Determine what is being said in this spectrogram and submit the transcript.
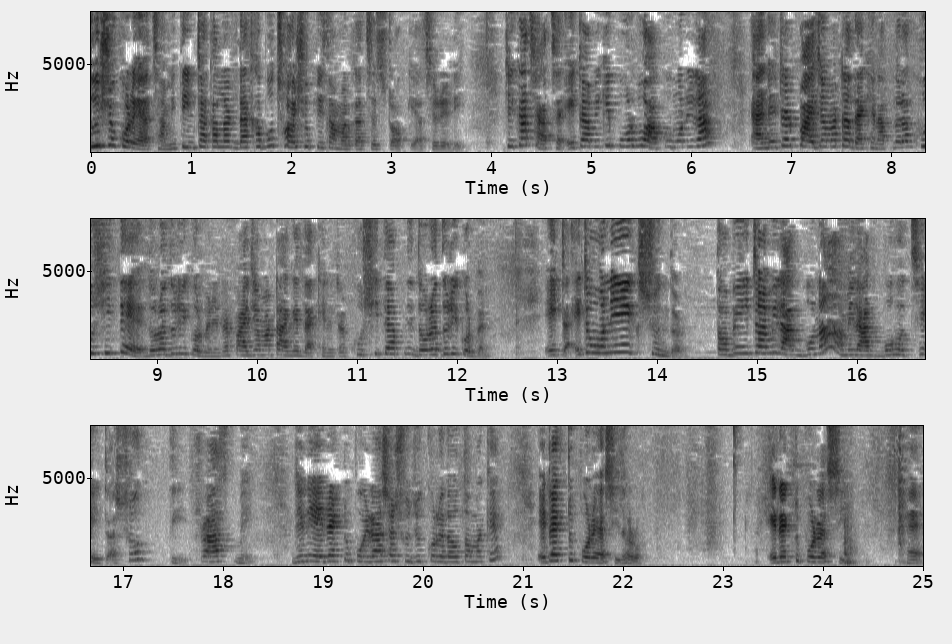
দুইশো করে আছে। আমি তিনটা কালার দেখাবো, ছয়শো পিস আমার কাছে স্টকে আছে রেডি ঠিক আছে? আচ্ছা এটা আমি কি পরবো, আপু মনিরা? এন্ড এটার পায়জামাটা দেখেন, আপনারা খুশিতে দৌড়াদৌড়ি করবেন, এটার পায়জামাটা আগে দেখেন, এটার খুশিতে আপনি দৌড়াদৌড়ি করবেন। এটা এটা অনেক সুন্দর। তবে এটা আমি রাখব না, আমি রাখব হচ্ছে এটা। সত্যি ট্রাস্ট মি যিনি এটা একটু পরে আসার সুযোগ করে দাও তোমাকে। এটা একটু পরে আসি, ধরো। এটা একটু পরে আসি। হ্যাঁ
